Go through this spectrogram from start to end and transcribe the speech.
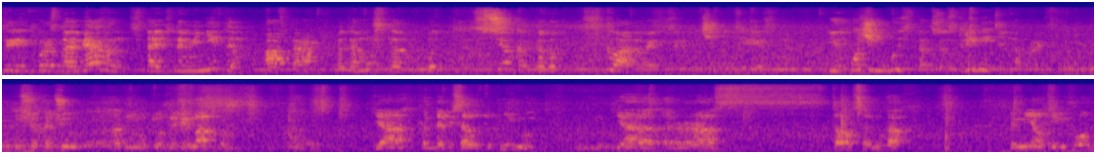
ты просто обязан стать знаменитым автором, потому что вот все как-то вот складывается. Очень интересно. И очень быстро, все стремительно происходит. Еще хочу одну тоже ремарку. Я, когда писал эту книгу, я расстался, ну как, поменял телефон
